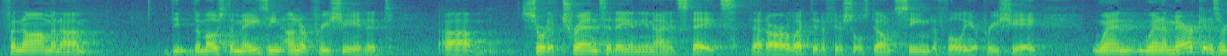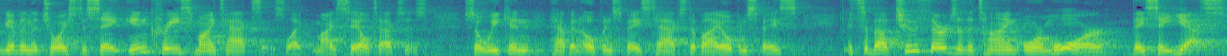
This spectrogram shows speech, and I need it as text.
phenomena, the, the most amazing unappreciated um, sort of trend today in the United States that our elected officials don't seem to fully appreciate. When, when Americans are given the choice to say, increase my taxes, like my sale taxes, so we can have an open space tax to buy open space, it's about two thirds of the time or more they say yes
